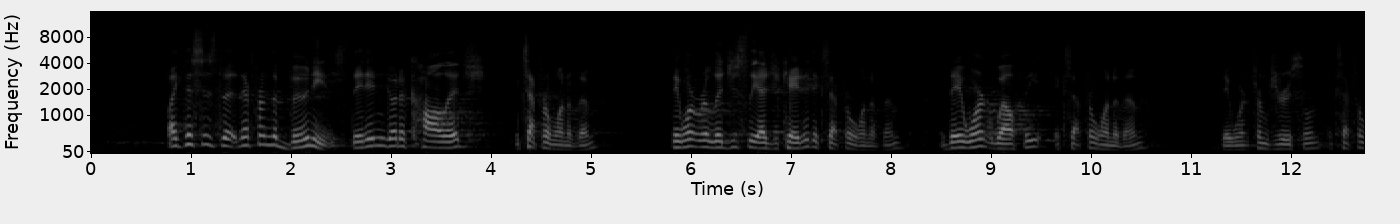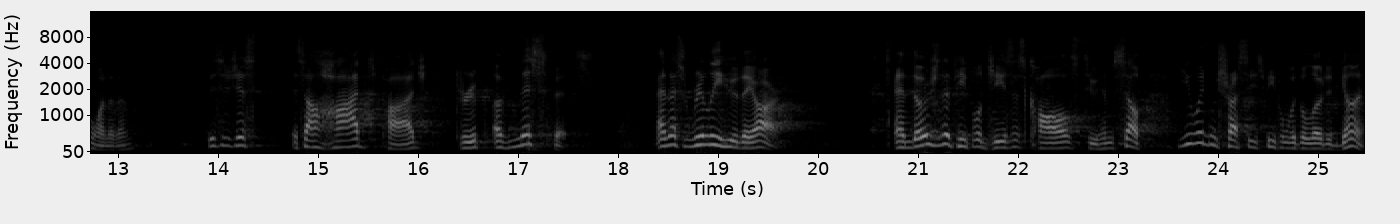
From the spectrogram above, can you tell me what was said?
like, this is the, they're from the boonies. They didn't go to college, except for one of them. They weren't religiously educated, except for one of them. They weren't wealthy, except for one of them. They weren't from Jerusalem, except for one of them. This is just, it's a hodgepodge group of misfits. And that's really who they are. And those are the people Jesus calls to himself. You wouldn't trust these people with a loaded gun.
